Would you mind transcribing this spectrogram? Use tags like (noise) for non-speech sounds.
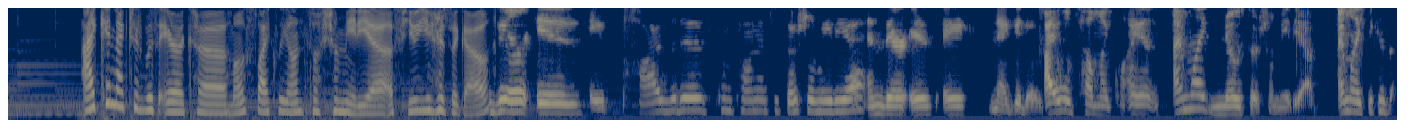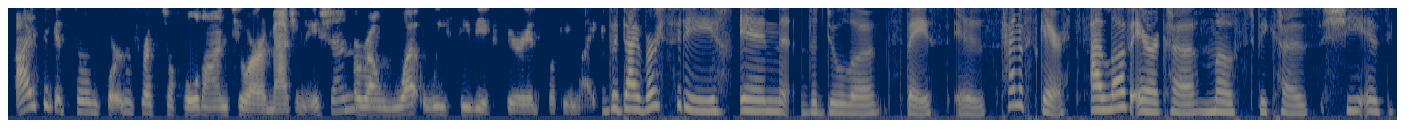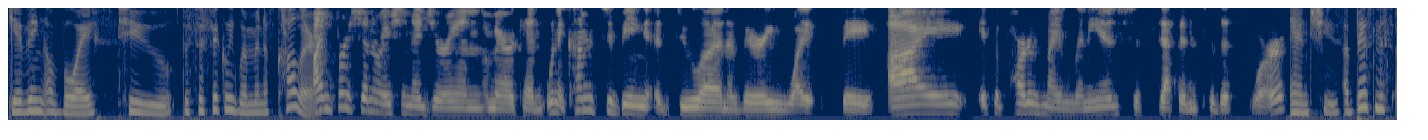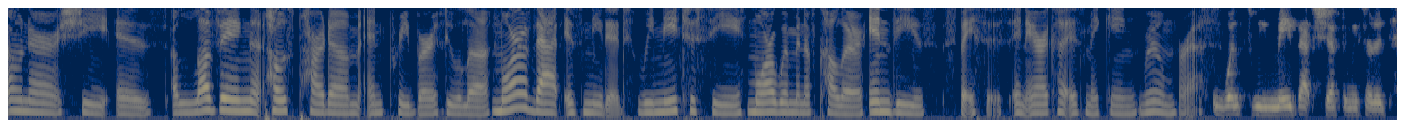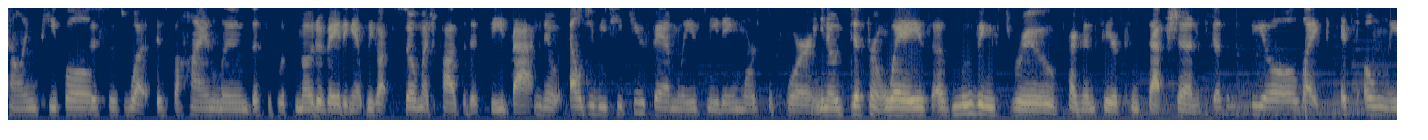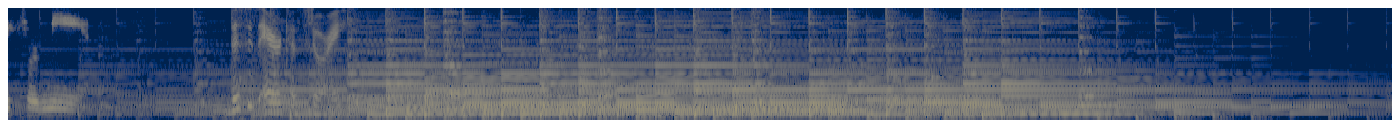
I connected with Erica most likely on social media a few years ago. There is a positive component to social media and there is a negative. I will tell my clients, I'm like, no social media. I'm like, because I think it's so important for us to hold on to our imagination around what we see the experience looking like. The diversity in the doula space is kind of scarce. I love Erica most because she is giving a voice to specifically women of color. I'm first generation Nigerian American. When it comes to being a doula in a very white space, I it's a part of my lineage to step into this work. and she's a business owner. She is a loving postpartum and pre birth doula. More of that is needed. We need to see more women of color in these spaces, and Erica is making room for us. once we made that shift and we started telling people this is what is behind Loom, this is what's motivating it, we got so much positive feedback. You know, LGBTQ families needing more support, you know, different ways of moving through pregnancy or conception. It doesn't feel like it's only for me. This is Erica's story.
